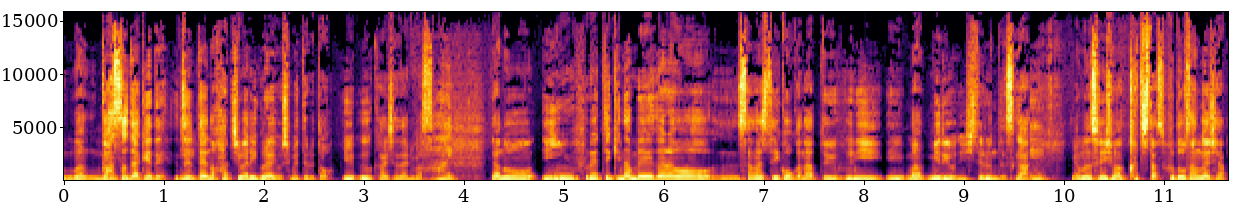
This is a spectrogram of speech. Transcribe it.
まあ、ガスだけで全体の8割ぐらいを占めてるという会社であります。はい、あの、インフレ的な銘柄を探していこうかなというふうに、まあ、見るようにしてるんですが、ええ、先週は勝ちた不動産会社。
